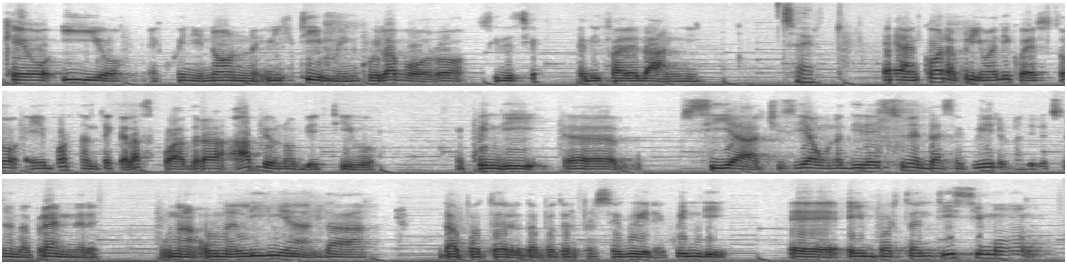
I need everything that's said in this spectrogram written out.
che ho io e quindi non il team in cui lavoro, si rischia di fare danni. Certo. E ancora prima di questo è importante che la squadra abbia un obiettivo e quindi eh, sia, ci sia una direzione da seguire, una direzione da prendere, una, una linea da, da poter, da poter perseguire. Quindi è, è importantissimo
